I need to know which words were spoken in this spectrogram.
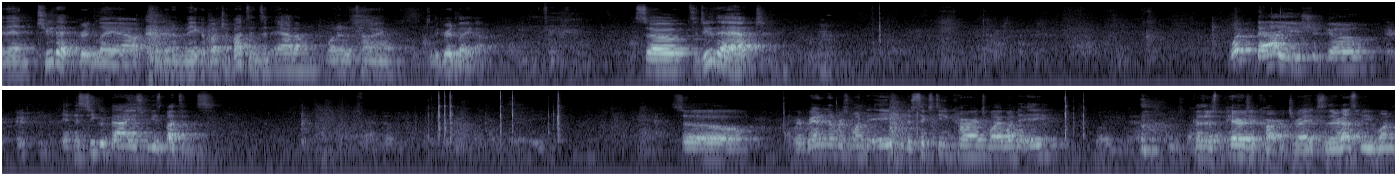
And then to that grid layout, I'm going to make a bunch of buttons and add them one at a time to the grid layout. So to do that, what value should go in the secret values for these buttons? So I heard random numbers 1 to 8. There's 16 cards. Why 1 to 8? Because there's pairs of cards, right? So there has to be one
